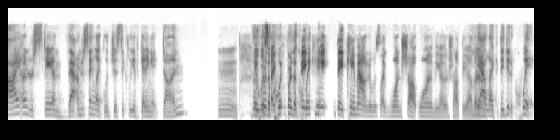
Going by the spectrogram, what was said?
I understand that. I'm just saying, like logistically, of getting it done. Mm. The, It was for the like quick for the they, quick. ca- they came out and it was like one shot one and the other shot the other Yeah, like they did it quick.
